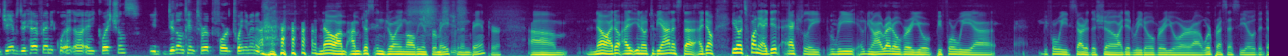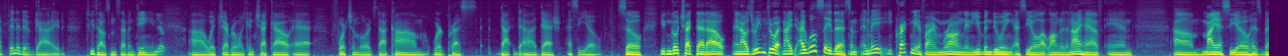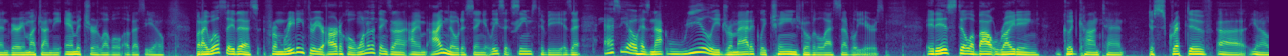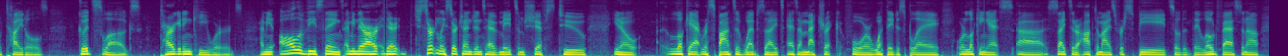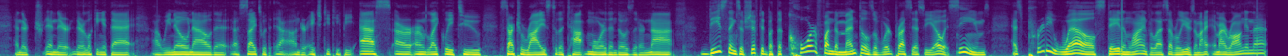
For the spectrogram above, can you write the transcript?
James, do you have any que- uh, any questions? You didn't interrupt for 20 minutes. no, I'm I'm just enjoying all the information and banter. Um, no, I don't. I you know to be honest, uh, I don't. You know, it's funny. I did actually re You know, I read over your before we uh, before we started the show, I did read over your uh, WordPress SEO, the definitive guide 2017, yep. uh, which everyone can check out at fortunelords.com, WordPress uh, dash SEO. So you can go check that out. And I was reading through it, and I, I will say this, and, and may, correct me if I'm wrong, Danny. You've been doing SEO a lot longer than I have, and um, my SEO has been very much on the amateur level of SEO. But I will say this: from reading through your article, one of the things that I, I'm I'm noticing, at least it seems to be, is that SEO has not really dramatically changed over the last several years. It is still about writing good content, descriptive, uh, you know, titles, good slugs, targeting keywords. I mean, all of these things. I mean, there are there certainly search engines have made some shifts to, you know, look at responsive websites as a metric for what they display, or looking at uh, sites that are optimized for speed so that they load fast enough, and they're tr- and they're they're looking at that. Uh, we know now that uh, sites with uh, under HTTPS are, are likely to start to rise to the top more than those that are not. These things have shifted, but the core fundamentals of WordPress SEO, it seems, has pretty well stayed in line for the last several years. Am I am I wrong in that?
